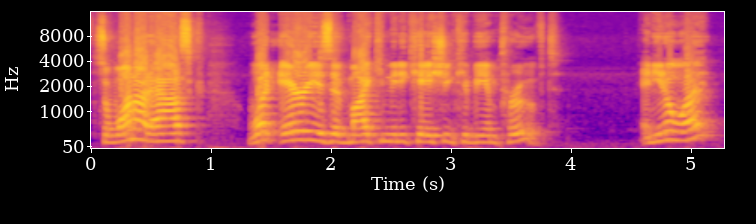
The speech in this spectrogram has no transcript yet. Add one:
So why not ask what areas of my communication can be improved? And you know what?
